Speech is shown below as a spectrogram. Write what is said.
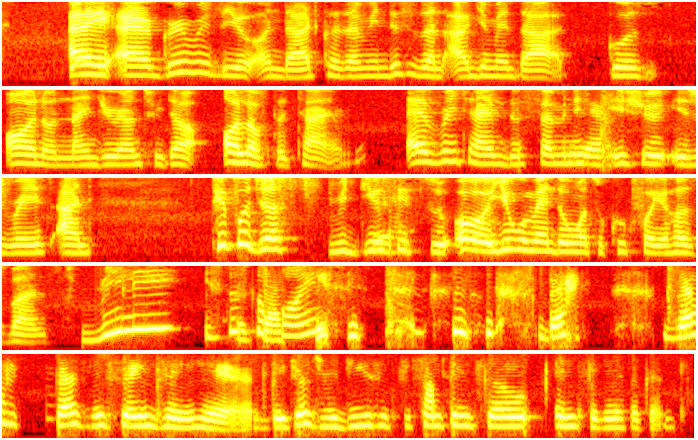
I, I agree with you on that because I mean this is an argument that goes on on Nigerian Twitter all of the time. Every time the feminist Yeah. issue is raised and people just reduce Yeah. it to oh you women don't want to cook for your husbands. Really? Is this the point? that that that's the same thing here. They just reduce it to something so insignificant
